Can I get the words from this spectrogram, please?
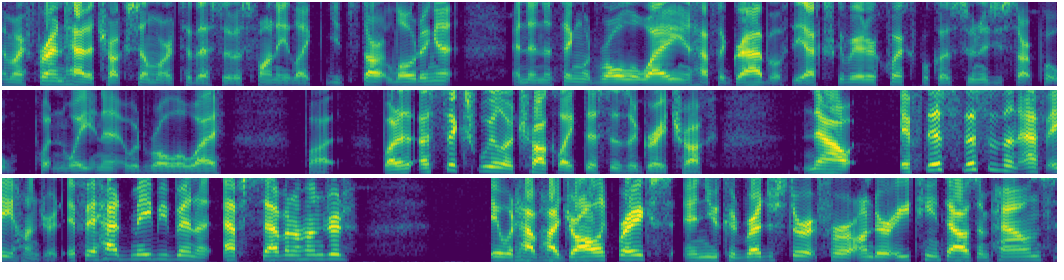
And my friend had a truck similar to this. It was funny, like you'd start loading it, and then the thing would roll away, and you'd have to grab it with the excavator quick because as soon as you start put, putting weight in it, it would roll away. But but a, a six wheeler truck like this is a great truck. Now, if this this is an F800, if it had maybe been an F700, it would have hydraulic brakes, and you could register it for under 18,000 pounds,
